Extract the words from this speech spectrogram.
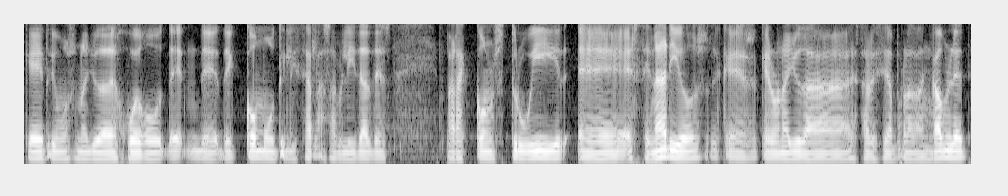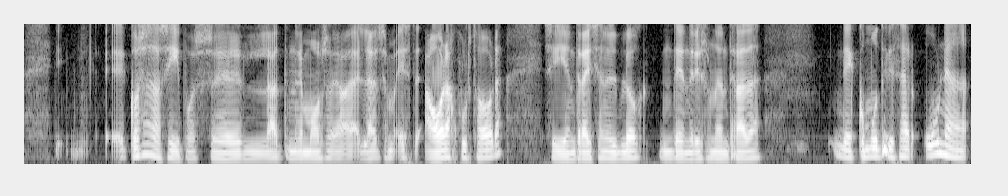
que tuvimos una ayuda de juego de, de cómo utilizar las habilidades para construir eh, escenarios, que, era una ayuda establecida por Adam Gauntlet. Eh, cosas así, pues eh, la tendremos este, ahora, justo ahora. Si entráis en el blog, tendréis una entrada de cómo utilizar una.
